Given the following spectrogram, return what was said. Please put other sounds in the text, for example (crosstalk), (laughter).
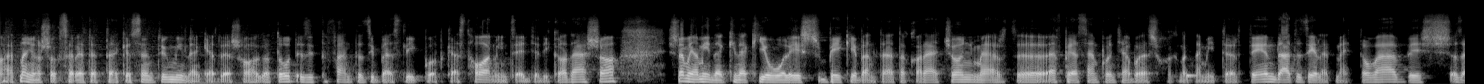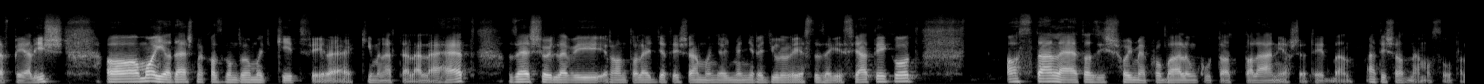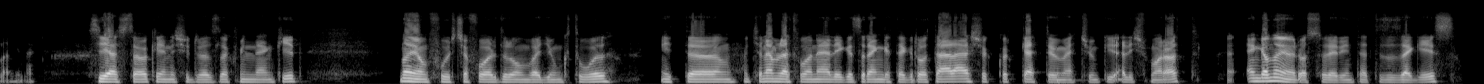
Na hát nagyon sok szeretettel köszöntünk minden kedves hallgatót, ez itt a Fantasy Best League Podcast 31. adása, és remélem mindenkinek jól és békében telt a karácsony, mert FPL szempontjából ez sokaknak nem így történt, de hát az élet megy tovább, és az FPL is. A mai adásnak azt gondolom, hogy kétféle kimenetele lehet. Az első, hogy Levi rantol egyet, és elmondja, hogy mennyire gyűlöli ezt az egész játékot, aztán lehet az is, hogy megpróbálunk utat találni a sötétben. Hát is adnám a szót a Levinek. Sziasztok, én is üdvözlök mindenkit. Nagyon furcsa fordulón vagyunk túl. Itt, hogyha nem lett volna elég ez a rengeteg rotálás, akkor kettő meccsünk el is maradt. Engem nagyon rosszul érintett ez az egész.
